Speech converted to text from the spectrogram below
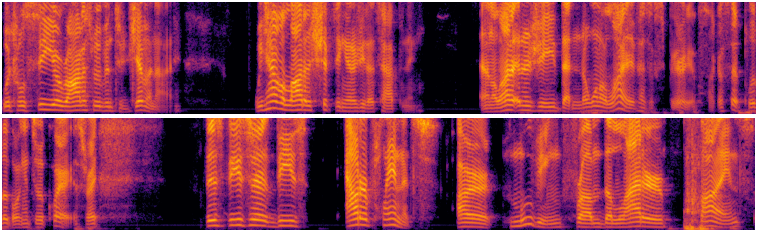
Which will see Uranus move into Gemini. We have a lot of shifting energy that's happening and a lot of energy that no one alive has experienced. Like I said, Pluto going into Aquarius, right? This, these are these outer planets are moving from the latter signs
